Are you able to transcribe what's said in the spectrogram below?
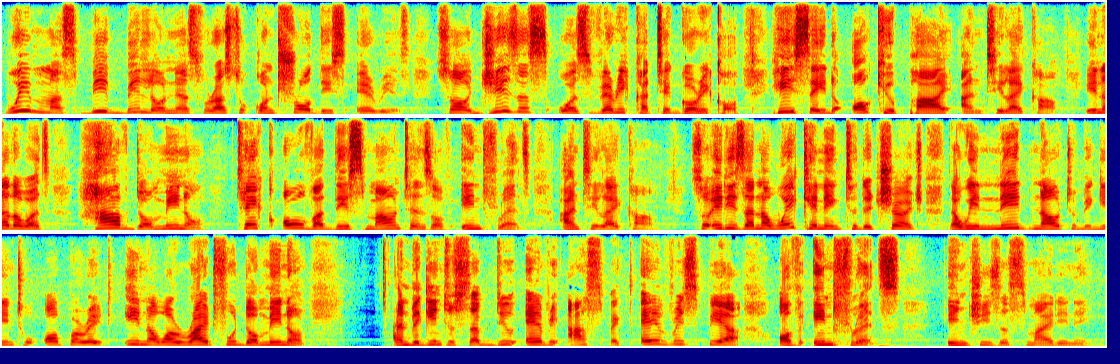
We must be billionaires for us to control these areas. So Jesus was very categorical. He said, Occupy until I come. In other words, have dominion. Take over these mountains of influence until I come. So it is an awakening to the church that we need now to begin to operate in our rightful dominion and begin to subdue every aspect, every sphere of influence in Jesus' mighty name.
